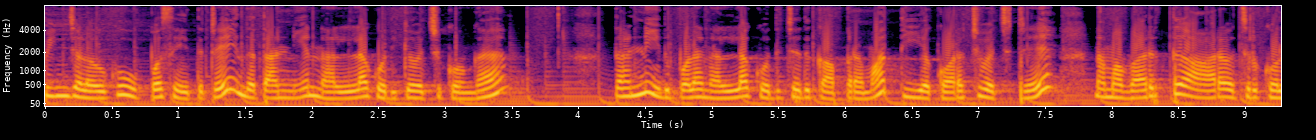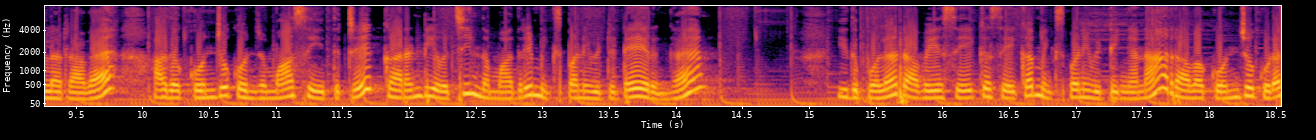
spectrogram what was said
பிஞ்சளவுக்கு உப்பை சேர்த்துட்டு இந்த தண்ணியை நல்லா கொதிக்க வச்சுக்கோங்க. தண்ணி இது போல் நல்லா கொதித்ததுக்கு அப்புறமா தீயை குறைச்சி வச்சுட்டு நம்ம வறுத்து ஆற வச்சுருக்கோம்ல ரவை அதை கொஞ்சம் கொஞ்சமாக சேர்த்துட்டு கரண்டியை வச்சு இந்த மாதிரி மிக்ஸ் பண்ணி விட்டுட்டே இருங்க. இது போல் ரவையை சேர்க்க சேர்க்க மிக்ஸ் பண்ணி விட்டிங்கன்னா ரவை கொஞ்சம் கூட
